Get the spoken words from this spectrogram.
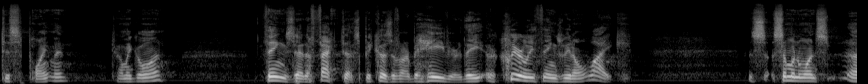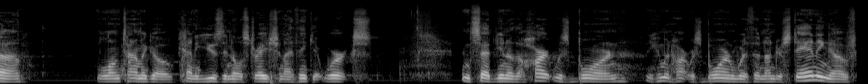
disappointment. Do you want me to go on? Things that affect us because of our behavior. They are clearly things we don't like. Someone once uh, a long time ago kind of used an illustration. I think it works. And said, you know, the heart was born, the human heart was born with an understanding of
